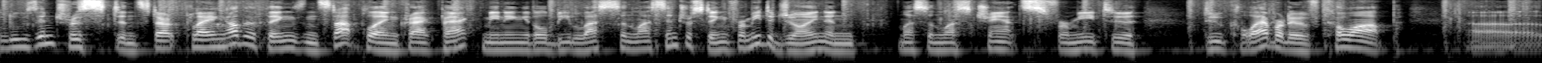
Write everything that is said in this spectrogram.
lose interest and start playing other things and stop playing Crack Pack, meaning it'll be less and less interesting for me to join and less and less chance for me to do collaborative co op uh,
